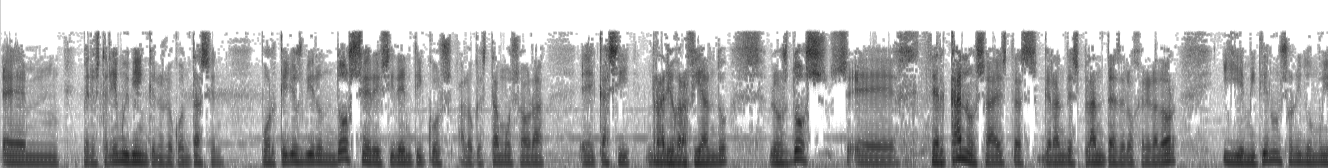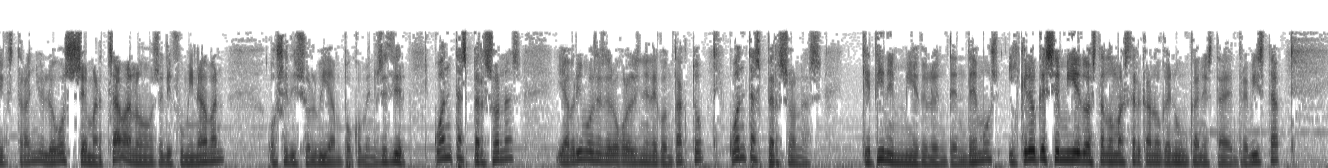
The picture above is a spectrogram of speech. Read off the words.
Em, pero estaría muy bien que nos lo contasen, porque ellos vieron dos seres idénticos a lo que estamos ahora eh, casi radiografiando, los dos eh, cercanos a estas grandes plantas del generador y emitían un sonido muy extraño y luego se marchaban o se difuminaban o se disolvían poco menos. Es decir, ¿cuántas personas, y abrimos desde luego la línea de contacto, cuántas personas que tienen miedo y lo entendemos, y creo que ese miedo ha estado más cercano que nunca en esta entrevista,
